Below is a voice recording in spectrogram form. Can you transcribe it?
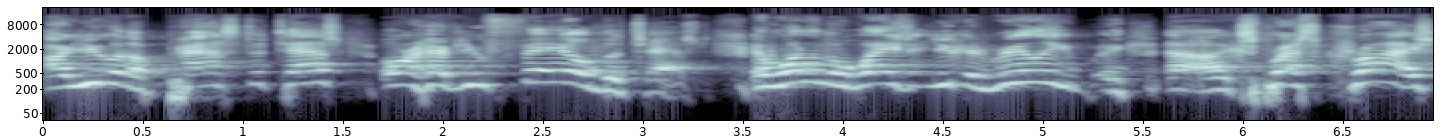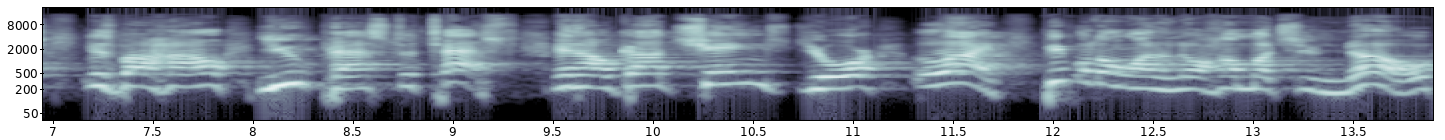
are you going to pass the test or have you failed the test? And one of the ways that you can really uh, express Christ is by how you passed a test and how God changed your life. People don't want to know how much you know,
